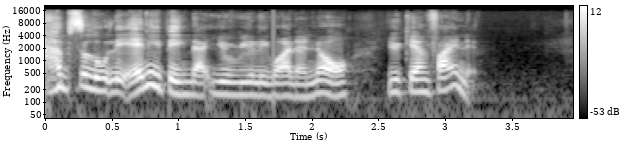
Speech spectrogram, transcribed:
absolutely anything that you really want to know, you can find it.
